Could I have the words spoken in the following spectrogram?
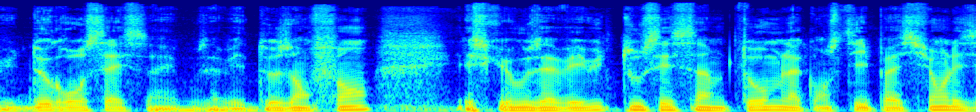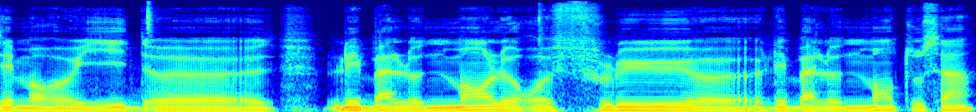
eu deux grossesses, hein, vous avez deux enfants. Est-ce que vous avez eu tous ces symptômes, la constipation, les hémorroïdes, euh, les ballonnements, le reflux, euh, les ballonnements, tout ça?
